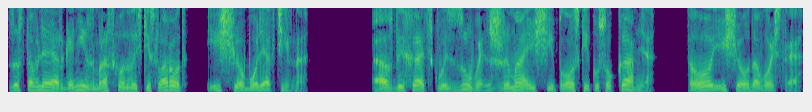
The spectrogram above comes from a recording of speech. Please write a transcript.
заставляя организм расходовать кислород еще более активно. А вдыхать сквозь зубы, сжимающий плоский кусок камня, то еще удовольствие.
